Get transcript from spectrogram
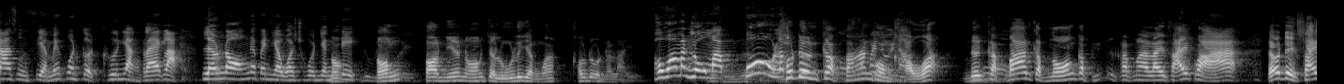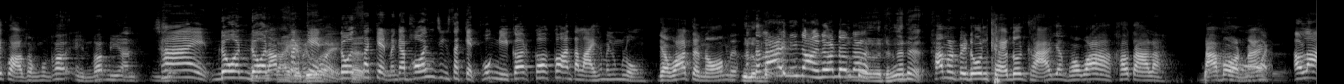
การสูญเสียไม่ควรเกิดขึ้นอย่างแรกล่ะ แล้วน้องเนี่ยเป็นเยาวชนยังน้องเด็กอยู่น้องเลยตอนนี้น้องจะรู้หรือยังว่าเขาโดนอะไร เพราะว่ามันลงมาปู้แล้ว เขาเดินกลับบ้านของเขาอะเดินกลับบ้านกับน้องกับพี่กับอะไรซ้ายขวา แล้วเด็กซ้ายขวาสองคนก็เห็นว่ามีอัน ใช่ โดนโดนติดร่างสะเก็ดไปด้วย โดนสะเก็ดเหมือนกัน เพราะว่าจริงๆสะเก็ดพวกนี้ก็ก็ก็อันตรายใช่ไหมลุงลง อย่าว่าแต่น้องเลยคืออัระนเบิตดรายนิดหน่อยนะๆระเบิดทั้งนั้นน่ะถ้ามันไปโดนแขนโดนขายังพอว่าเข้าตาล่ะ ตาบอดไหม เอาล่ะ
